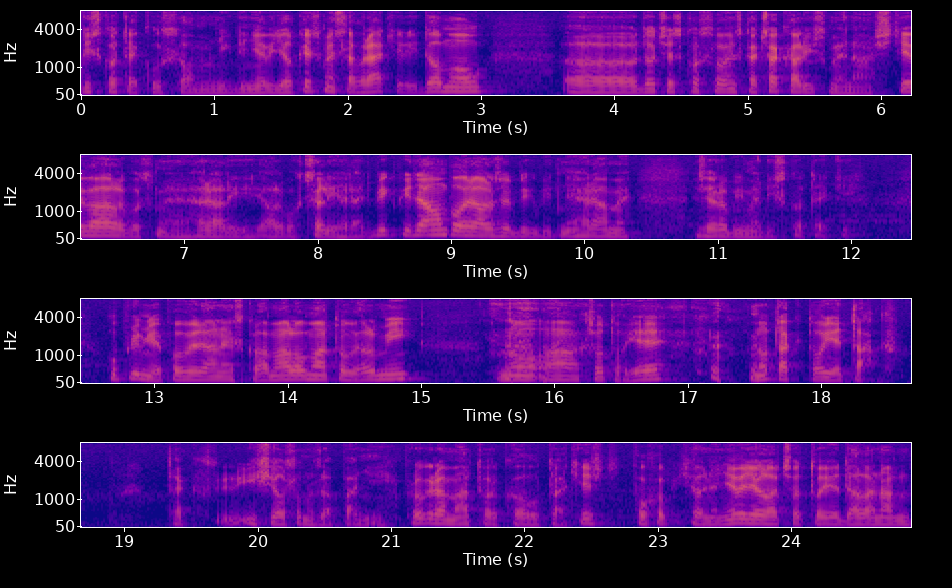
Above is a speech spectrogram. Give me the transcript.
diskotéku som nikdy nevidel. Keď sme sa vrátili domov, e, do Československa, čakali sme na Števa, lebo sme hrali, alebo chceli hrať Big Beat a on povedal, že Big Beat nehráme že robíme diskotéky. Úprimne povedané, sklamalo ma to veľmi. No a čo to je? No tak to je tak. Tak išiel som za pani programátorkou, tá tiež pochopiteľne nevedela, čo to je, dala nám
